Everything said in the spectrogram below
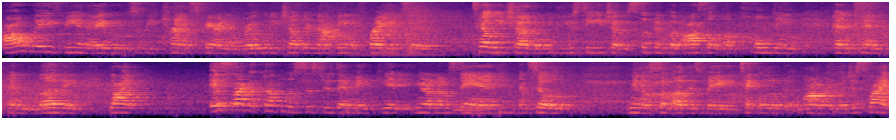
always being able to be transparent and real with each other, not being afraid to tell each other when you see each other slipping, but also upholding and, and, and loving. Like, it's like a couple of sisters that may get it, you know what I'm saying? Mm-hmm. Until, you know, some others may take a little bit longer, but just like,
